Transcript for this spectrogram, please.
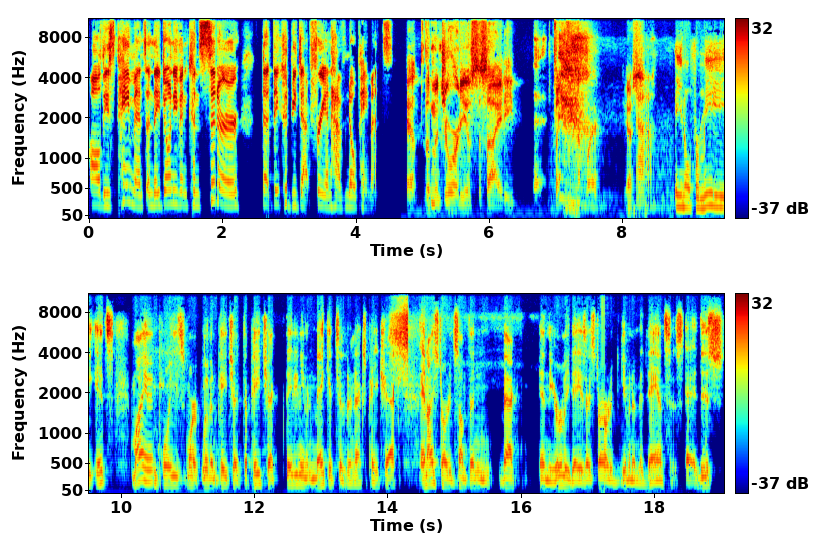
all these payments, and they don't even consider that they could be debt free and have no payments. Yeah, the majority of society think that way. Yes. Yeah. You know, for me, it's my employees weren't living paycheck to paycheck. They didn't even make it to their next paycheck. And I started something back in the early days. I started giving them advances. Uh, this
